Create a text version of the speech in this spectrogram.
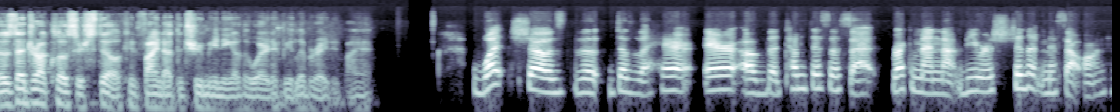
Those that draw closer still can find out the true meaning of the word and be liberated by it. What shows the does the hair, heir of the Tempest of Set recommend that viewers shouldn't miss out on?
